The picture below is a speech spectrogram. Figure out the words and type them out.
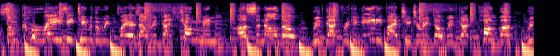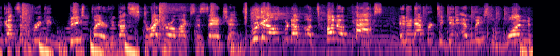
Some crazy Team of the Week players out. We've got Heung-min, uh, Sonaldo, we've got freaking 85 Chicharito, we've got Pogba, we've got some freaking beast players, we've got striker Alexis Sanchez. We're gonna open up a ton of packs in an effort to get at least one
